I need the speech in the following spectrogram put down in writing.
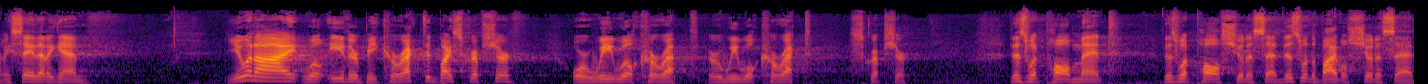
Let me say that again. You and I will either be corrected by Scripture or we will correct or we will correct Scripture. This is what Paul meant. This is what Paul should have said. This is what the Bible should have said.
